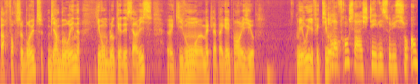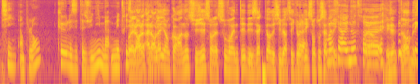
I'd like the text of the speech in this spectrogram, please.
par force brute, bien bourrine, qui vont bloquer des services, euh, qui vont euh, mettre la pagaille pendant les JO. Mais oui, effectivement. Et la France a acheté les solutions anti-implant que les États-Unis maîtrisent. Ouais, alors, alors, là, il y a encore un autre sujet sur la souveraineté des acteurs de cybersécurité voilà. qui sont tous On américains. On va faire une autre voilà. Exactement. mais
